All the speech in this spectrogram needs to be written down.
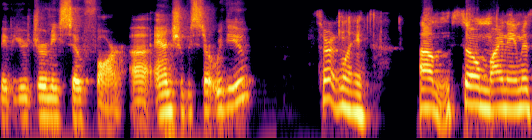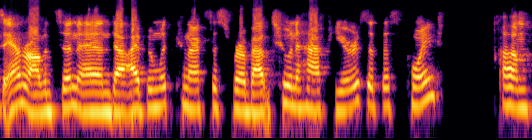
maybe your journey so far? Uh, Anne, should we start with you? Certainly. Um, so, my name is Anne Robinson, and uh, I've been with Kinaxis for about two and a half years at this point. Um,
